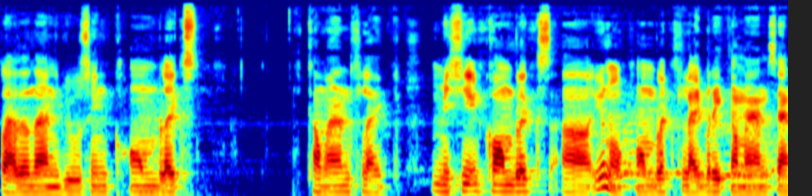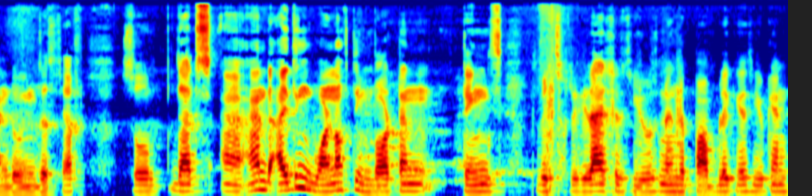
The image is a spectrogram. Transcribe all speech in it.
rather than using complex commands like machine complex uh, you know complex library commands and doing this stuff. So that's uh, and i think one of the important things which redash is used in the public is you can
